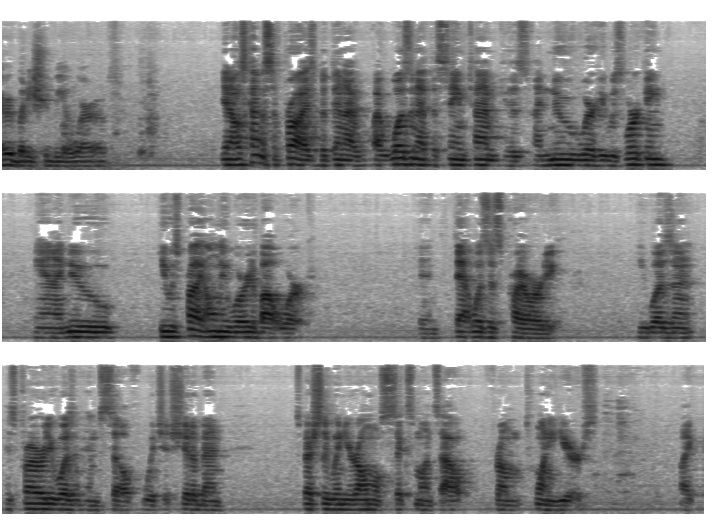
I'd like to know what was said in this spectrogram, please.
everybody should be aware of. You know, I was kind of surprised, but then I, I wasn't at the same time because I knew where he was working and I knew he was probably only worried about work. And that was his priority. He wasn't, his priority wasn't himself, which it should have been, especially when you're almost six months out from 20 years. Like,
